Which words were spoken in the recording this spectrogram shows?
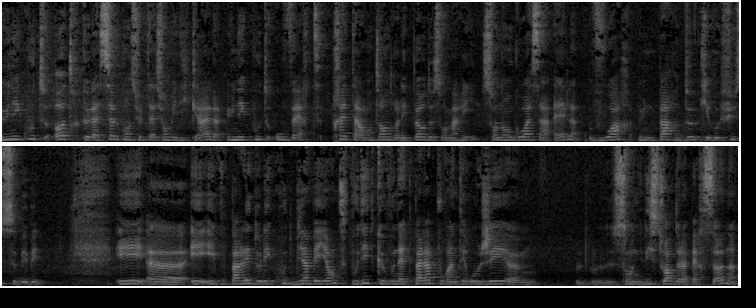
Une écoute autre que la seule consultation médicale, une écoute ouverte, prête à entendre les peurs de son mari, son angoisse à elle, voire une part d'eux qui refuse ce bébé. Euh, et, vous parlez de l'écoute bienveillante. Vous dites que vous n'êtes pas là pour interroger euh, l'histoire de la personne,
